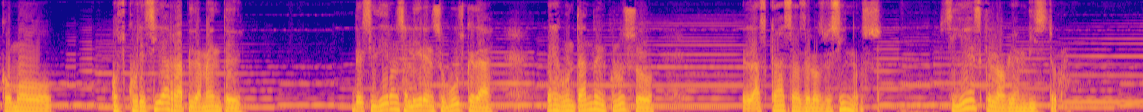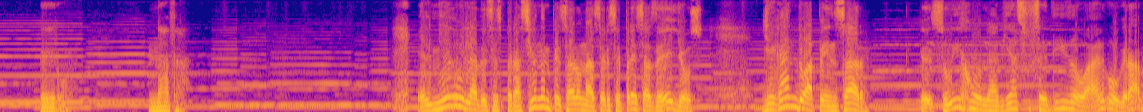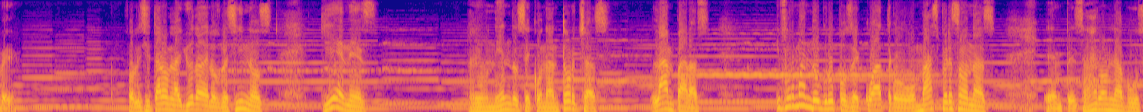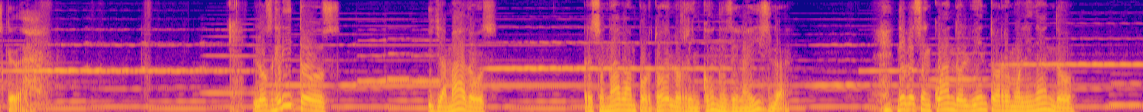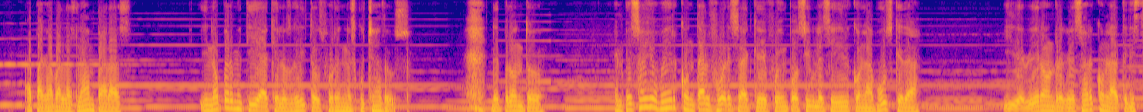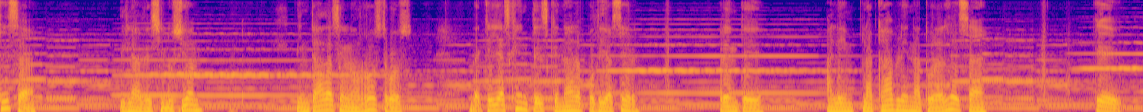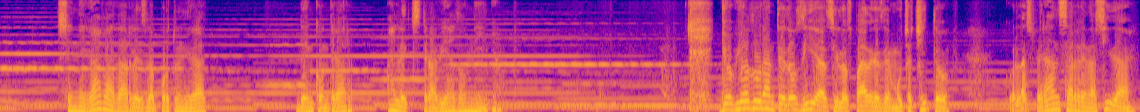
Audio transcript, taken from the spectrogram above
Como oscurecía rápidamente, decidieron salir en su búsqueda, preguntando incluso las casas de los vecinos, si es que lo habían visto. Pero nada. El miedo y la desesperación empezaron a hacerse presas de ellos, llegando a pensar que su hijo le había sucedido algo grave. Solicitaron la ayuda de los vecinos, quienes, reuniéndose con antorchas, lámparas y formando grupos de cuatro o más personas, empezaron la búsqueda. Los gritos y llamados resonaban por todos los rincones de la isla. De vez en cuando el viento arremolinando apagaba las lámparas y no permitía que los gritos fueran escuchados. De pronto, empezó a llover con tal fuerza que fue imposible seguir con la búsqueda y debieron regresar con la tristeza y la desilusión pintadas en los rostros de aquellas gentes que nada podía hacer frente a la implacable naturaleza que se negaba a darles la oportunidad de encontrar al extraviado niño. Llovió durante dos días y los padres del muchachito, con la esperanza renacida,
